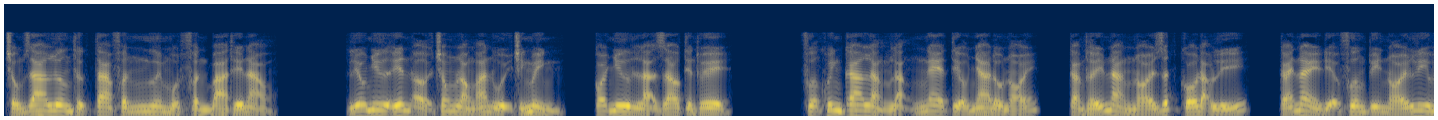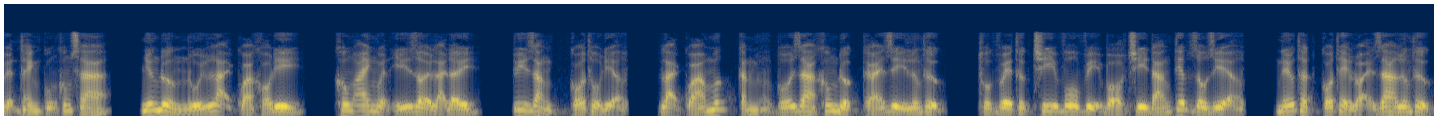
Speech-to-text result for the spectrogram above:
trồng ra lương thực ta phân ngươi một phần ba thế nào. Liêu như yên ở trong lòng an ủi chính mình, coi như là giao tiền thuê. Phượng Khuynh ca lẳng lặng nghe tiểu nha đầu nói, cảm thấy nàng nói rất có đạo lý, cái này địa phương tuy nói ly huyện thành cũng không xa, nhưng đường núi lại quá khó đi, không ai nguyện ý rời lại đây, tuy rằng có thổ địa, lại quá mức cẩn cối ra không được cái gì lương thực, thuộc về thực chi vô vị bỏ chi đáng tiếc dâu dịa, nếu thật có thể loại ra lương thực,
